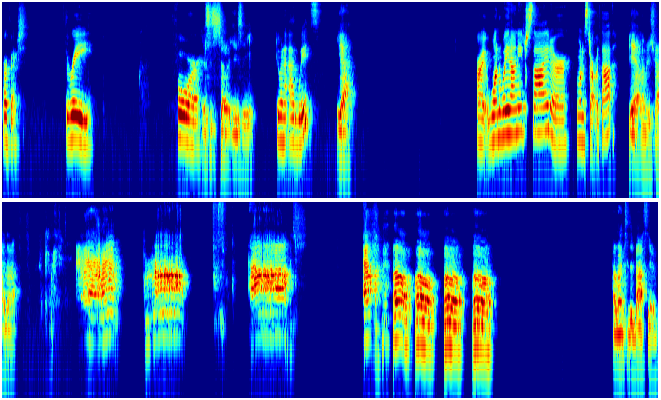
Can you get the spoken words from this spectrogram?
Perfect. Three, four. This is so easy. Do you want to add weights? Yeah. All right, one weight on each side, or you want to start with that? Yeah, let me try that. Okay. Ah, ah, ah, ah, oh, oh, oh, oh. I went to the bathroom.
